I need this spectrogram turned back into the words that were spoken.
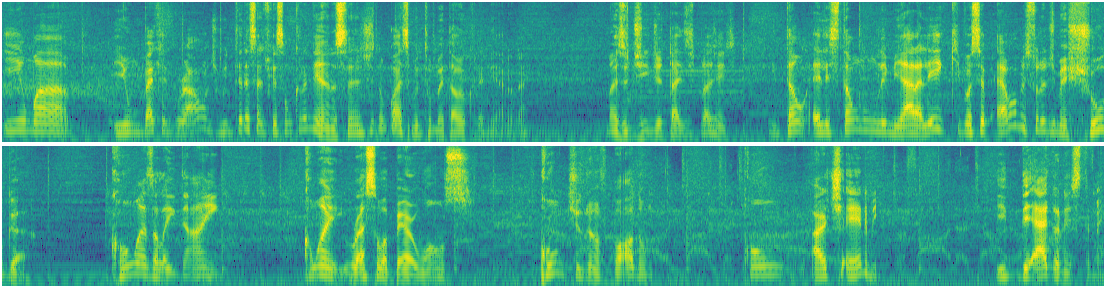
e uma e um background muito interessante, porque são ucranianos. A gente não conhece muito o metal ucraniano, né? Mas o Ginger traz isso pra gente. Então, eles estão num limiar ali que você. É uma mistura de Meshuga com As a Lay Dying, com a Wrestle a Bear Once, com Children of Bodom, com Arch Enemy e The Agonist também.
